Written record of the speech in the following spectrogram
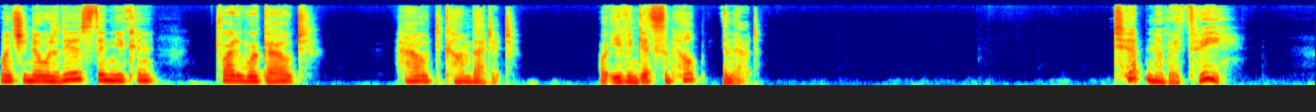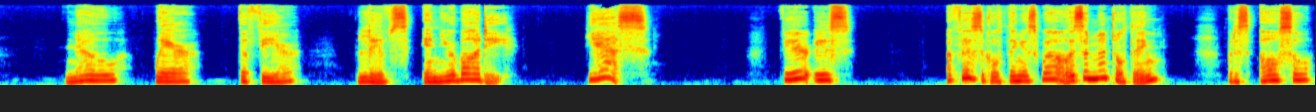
Once you know what it is, then you can try to work out how to combat it or even get some help in that. Tip number three know where the fear lives in your body. Yes, fear is a physical thing as well, it's a mental thing, but it's also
